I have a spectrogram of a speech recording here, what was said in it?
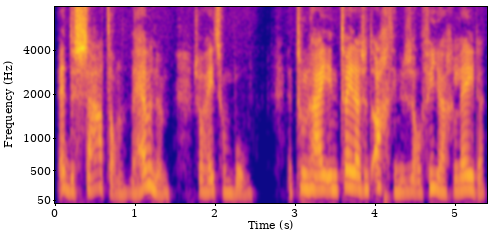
De Satan, we hebben hem. Zo heet zo'n bom. En toen hij in 2018, dus al vier jaar geleden,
